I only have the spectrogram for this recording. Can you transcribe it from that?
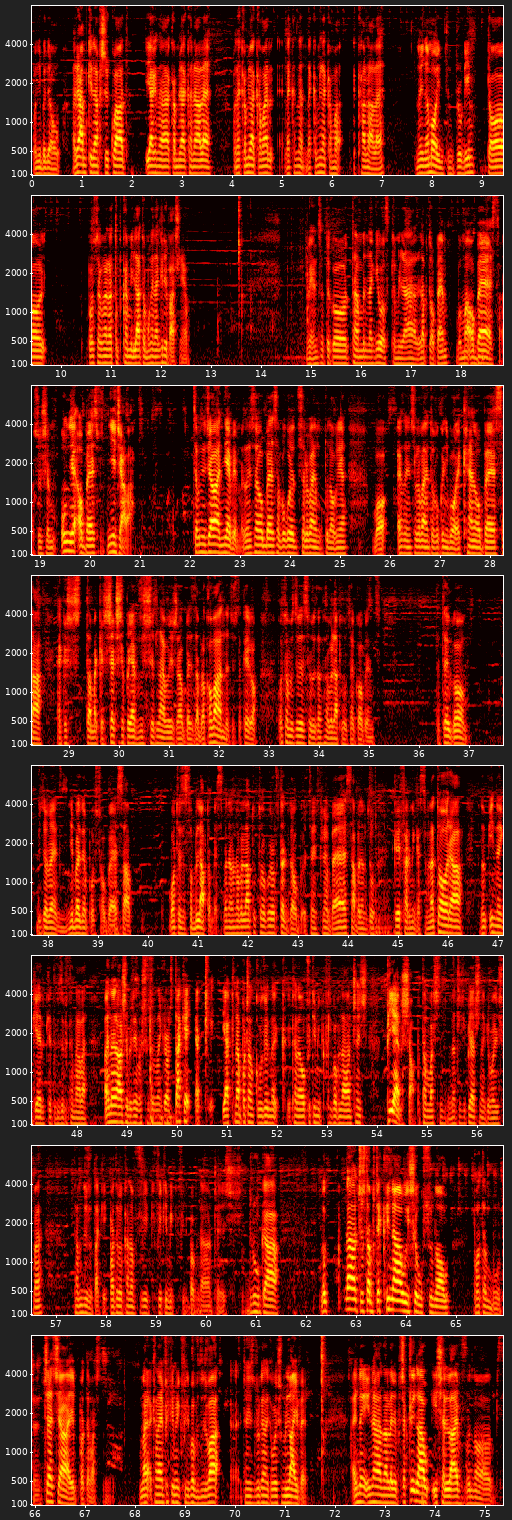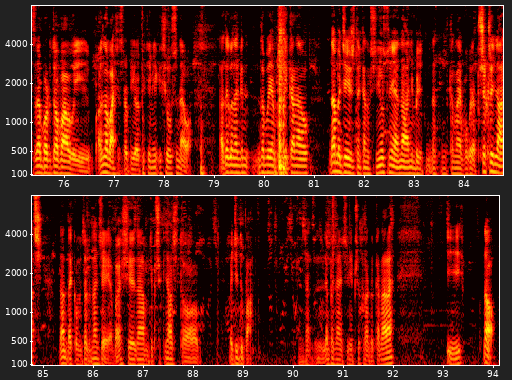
Bo nie będą ramki na przykład, jak na Kamila kanale, bo na Kamila, Kamar, na, na Kamila kama, kanale, no i na moim, tym drugim, to po prostu mam laptop Kamila, to mogę nagrywać, nie? Więc dlatego tam będę nagrywał z Kamila laptopem, bo ma OBS. Oczywiście u mnie OBS nie działa. Co nie działa, nie wiem. Zainstalowałem OBS-a w ogóle instalowałem ponownie, bo jak zainstalowałem to w ogóle nie było ekranu OBS-a, jakieś tam jakieś rzeczy się pojawiły, wyświetlały, że OBS zablokowany, coś takiego. Potem wyzwolę sobie za cały laptop tego, więc dlatego widzowie nie będę prostu OBS-a, bo to jest zasoby laptop jest. Będę nowy laptop, to dopiero wtedy to to instaluję OBS-a, będą tu gry Farminga Simulatora, będą inne gierki, to widzę w kanale. Ale na razie będziemy jeszcze nagrywać takie, jak, jak na początku kanału Filmik Flipowy na część pierwsza, bo tam właśnie na części pierwszej nagrywaliśmy. Tam dużo takich. Potem kanał Filmik Flipowy na część druga. No, na czyż tam te klinały się usunął. Potem był część trzecia i potem właśnie na kanale Filmik Filipowy 2, e, część druga nagrywaliśmy live'y. A inna, inna na lewie przeklinał i się live no zrebordował i no właśnie zrobiło, Filmik się usunęło. Dlatego zrobiłem taki kanał. Mam nadzieję, że ten kanał się nie usunie, no nie będzie na tym kanale w ogóle przeklinać. Mam taką nadzieję, bo jak się nam będzie przeklinać, to będzie dupa. Lepiej na razie nie przeklina do kanale. I no.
